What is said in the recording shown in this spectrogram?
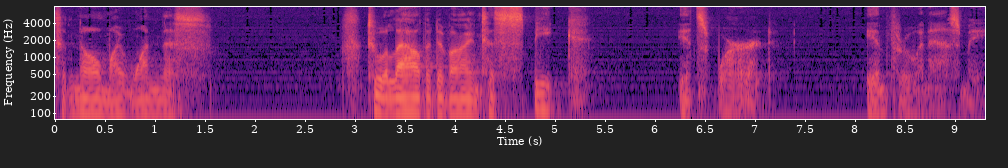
to know my oneness, to allow the divine to speak its word in, through, and as me.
